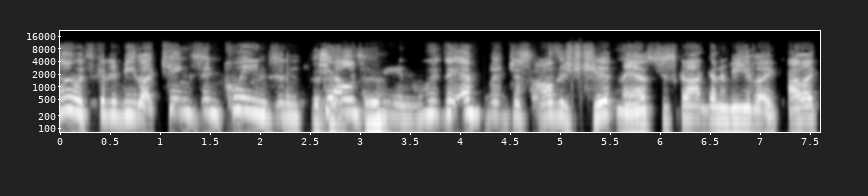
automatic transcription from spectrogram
No, it's going to be like kings and queens and This gallantry and with the em- just all this shit, man. It's just not going to be like I like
